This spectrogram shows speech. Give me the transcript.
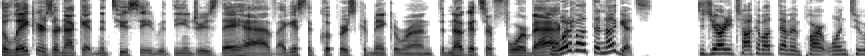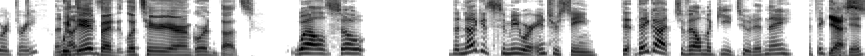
The Lakers are not getting the two seed with the injuries they have. I guess the Clippers could make a run. The Nuggets are four back. Well, what about the Nuggets? Did you already talk about them in part one, two, or three? we Nuggets? did, but let's hear your Aaron Gordon thoughts. Well, so the Nuggets to me were interesting. They got JaVale McGee too, didn't they? I think yes. they did.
